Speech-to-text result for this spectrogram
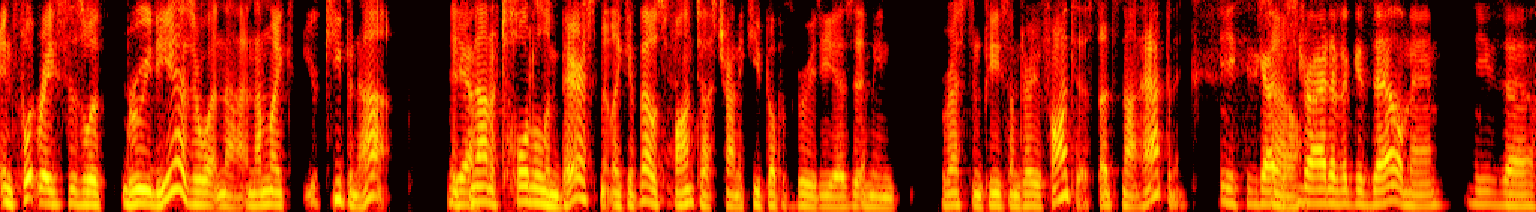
in foot races with Ruidiaz or whatnot, and I'm like, you're keeping up. It's Yeah. not a total embarrassment. Like if that was Fontas trying to keep up with Ruidíaz, I mean, rest in peace, Andreu Fontas. That's not happening. He's, he's got the stride of a gazelle, man. He's uh,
